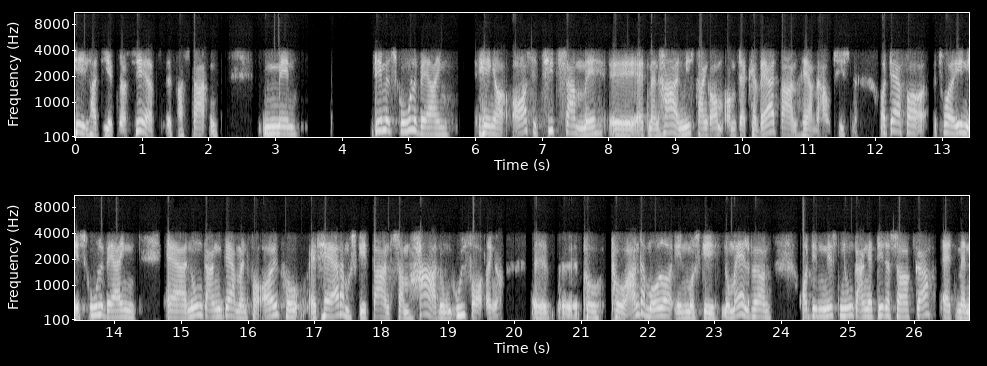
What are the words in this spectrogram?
helt har diagnosticeret øh, fra starten. Men det med skoleværing hænger også tit sammen med, øh, at man har en mistanke om, om der kan være et barn her med autisme. Og derfor tror jeg egentlig, at skoleværingen er nogle gange der, man får øje på, at her er der måske et barn, som har nogle udfordringer øh, øh på, på andre måder end måske normale børn. Og det er næsten nogle gange at det, der så gør, at man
